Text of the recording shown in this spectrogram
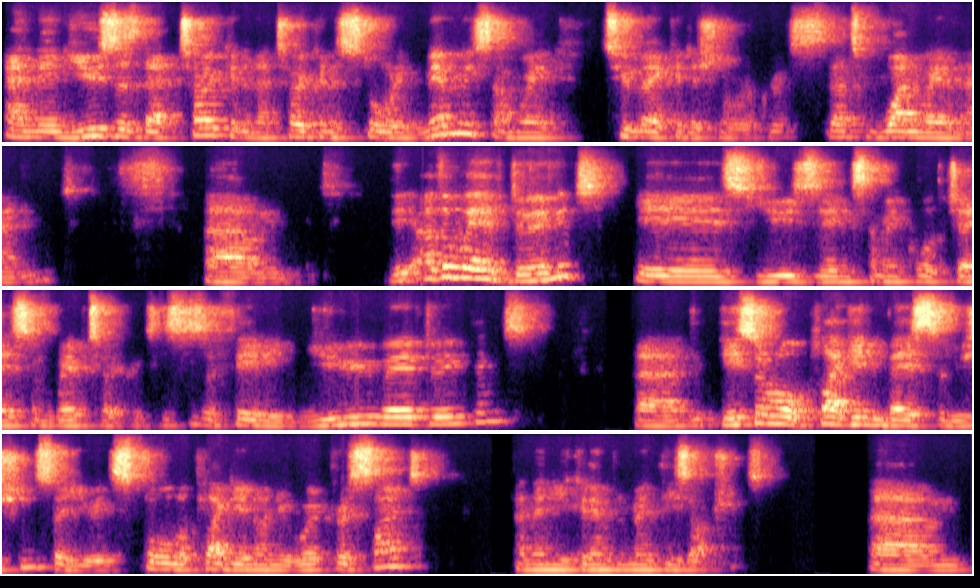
and then uses that token, and that token is stored in memory somewhere to make additional requests. That's one way of handling it. Um, the other way of doing it is using something called JSON Web Tokens. This is a fairly new way of doing things. Uh, these are all plugin based solutions. So you install the plugin on your WordPress site, and then you can implement these options. Um,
